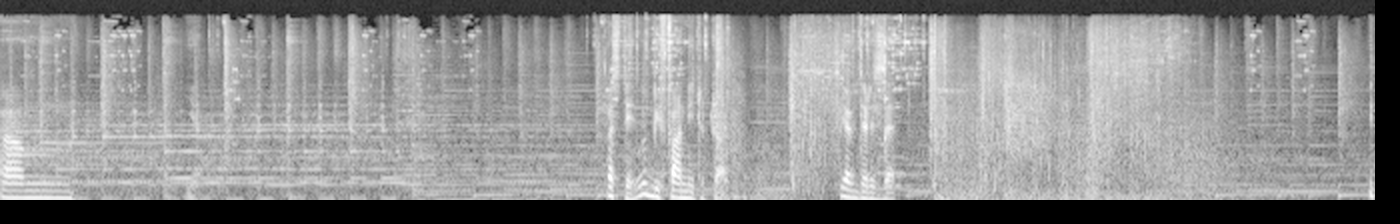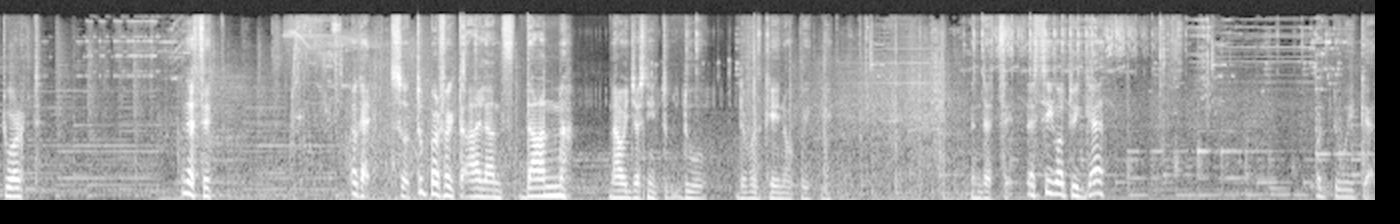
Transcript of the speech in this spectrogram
Um, yeah. But still, it would be funny to try. We have the reset. It worked. And that's it. Okay, so two perfect islands done. Now we just need to do the volcano quickly. And that's it. Let's see what we get. What do we get?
